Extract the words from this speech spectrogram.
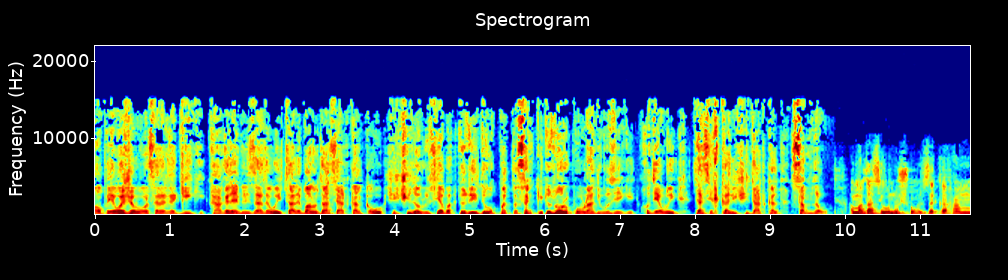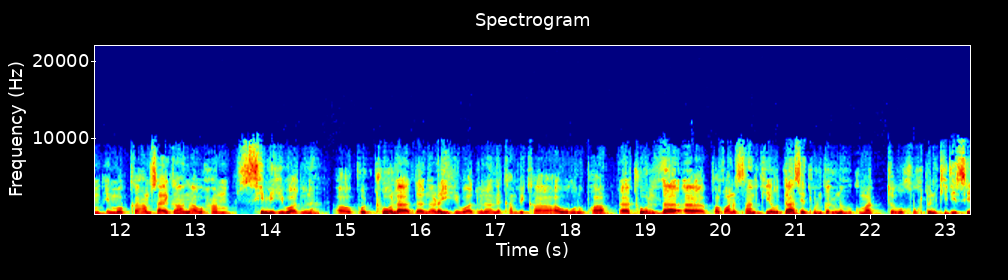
او په یوه ژبه ورسره غږیږي ښاغلی امیرزاده وایي طالبانو داسې اټکل کوو چې چین او روسیه به د دوی د حکومت په څنګ کې د نورو په وړاندې وزیږي خو دی وایي داسې ښکاري چې دا اټکل سم نه و اما داسې ونه شو ځکه هم اموک همسایګان او هم سیمې هیوادونه او په ټوله د نړۍ هیوادونه لکه امریکا او اروپا ټول د په افغانستان کې یو داسې ټولګرونو حکومت وختونکي دي چې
